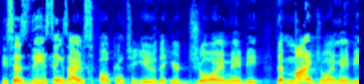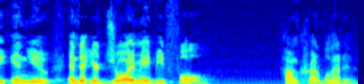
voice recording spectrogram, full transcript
He says, These things I have spoken to you that your joy may be, that my joy may be in you and that your joy may be full. How incredible that is.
